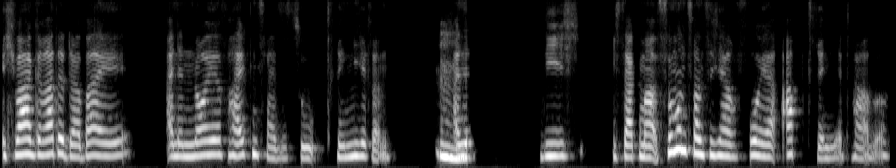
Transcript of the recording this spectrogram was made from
ich war gerade dabei, eine neue Verhaltensweise zu trainieren. Mhm. Eine, die ich ich sag mal, 25 Jahre vorher abtrainiert habe.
